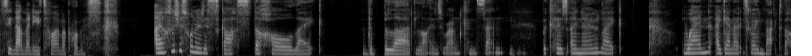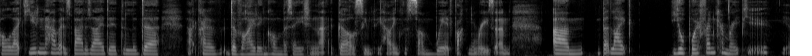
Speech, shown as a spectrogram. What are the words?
seen that many a time, I promise. I also just want to discuss the whole like the blurred lines around consent mm-hmm. because I know like when again it's going back to the whole like you didn't have it as bad as I did that kind of dividing conversation that girls seem to be having for some weird fucking reason. Um but like your boyfriend can rape you. Yeah.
